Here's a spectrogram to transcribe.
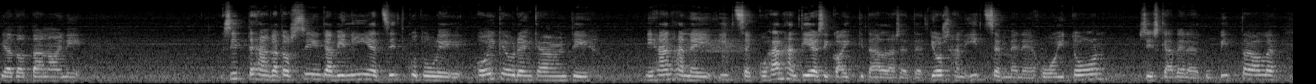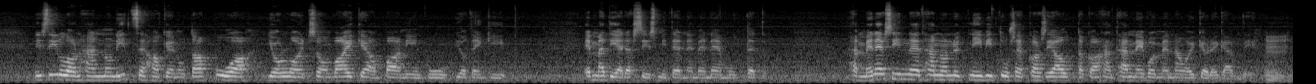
Ja tota noin, niin... Sittenhän kato, siinä kävi niin, että sit kun tuli oikeudenkäynti, niin hän ei itse, kun hän tiesi kaikki tällaiset, että jos hän itse menee hoitoon, siis kävelee kupittajalle, niin silloin hän on itse hakenut apua, jolloin se on vaikeampaa niin kuin jotenkin, en mä tiedä siis miten ne menee, mutta et hän menee sinne, että hän on nyt niin vitu sekaisin, auttakaa hän, hän ei voi mennä oikeudenkäyntiin, Mm.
